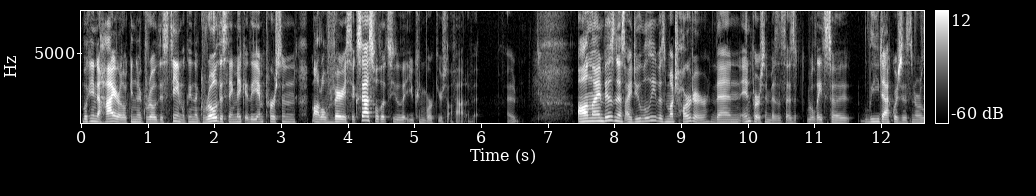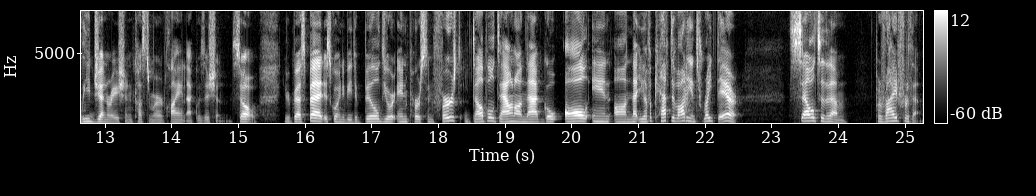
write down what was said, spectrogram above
looking to hire, looking to grow this team, looking to grow this thing, make it the in person model very successful, so that you can work yourself out of it. Right? Online business, I do believe, is much harder than in person business as it relates to lead acquisition or lead generation, customer client acquisition. So, your best bet is going to be to build your in person first, double down on that, go all in on that. You have a captive audience right there. Sell to them, provide for them.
